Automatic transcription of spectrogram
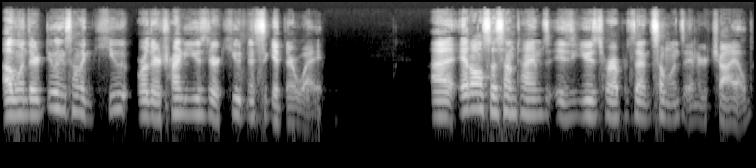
uh, when they're doing something cute or they're trying to use their cuteness to get their way. Uh, it also sometimes is used to represent someone's inner child.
